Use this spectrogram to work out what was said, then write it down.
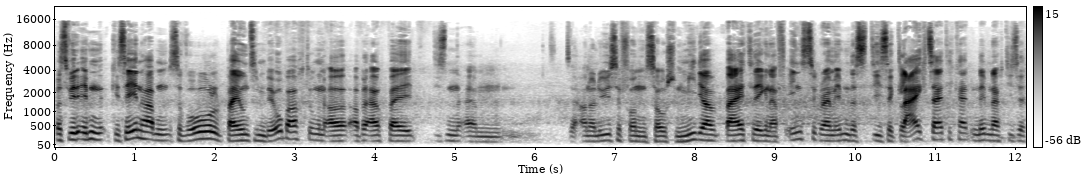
Was wir eben gesehen haben, sowohl bei unseren Beobachtungen, aber auch bei diesen ähm, Analyse von Social Media Beiträgen auf Instagram, eben dass diese Gleichzeitigkeit und eben auch diese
